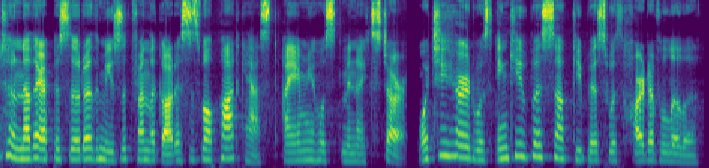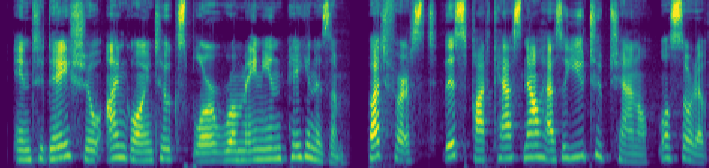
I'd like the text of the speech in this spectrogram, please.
to another episode of the Music from the Goddesses Vault podcast. I am your host, Midnight Star. What you heard was Inkubus Sukkubus with Heart of Lilith. In today's show, I'm going to explore Romanian paganism. But first, this podcast now has a YouTube channel. Well, sort of.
